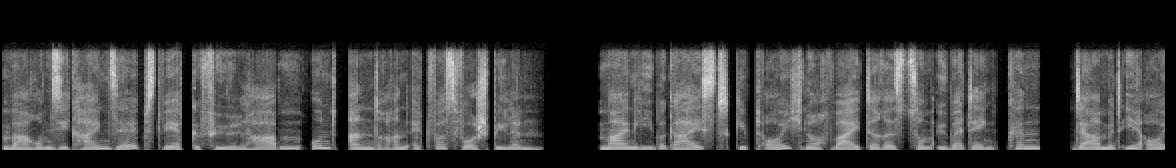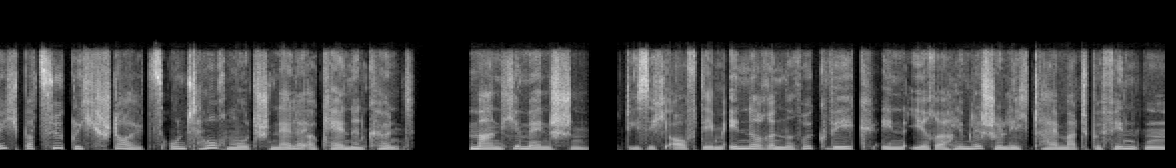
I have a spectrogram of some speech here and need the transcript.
warum sie kein Selbstwertgefühl haben und anderen etwas vorspielen. Mein Liebegeist gibt euch noch weiteres zum Überdenken, damit ihr euch bezüglich Stolz und Hochmut schneller erkennen könnt. Manche Menschen, die sich auf dem inneren Rückweg in ihre himmlische Lichtheimat befinden,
